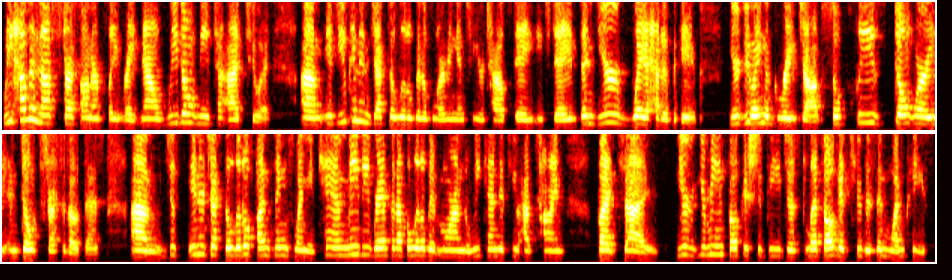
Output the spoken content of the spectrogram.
We have enough stress on our plate right now. We don't need to add to it. Um, if you can inject a little bit of learning into your child's day each day, then you're way ahead of the game. You're doing a great job. So please don't worry and don't stress about this. Um, just interject the little fun things when you can. Maybe ramp it up a little bit more on the weekend if you have time. But uh, your, your main focus should be just let's all get through this in one piece.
